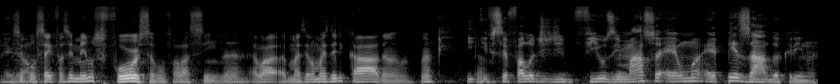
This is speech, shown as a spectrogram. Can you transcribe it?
Legal. Você consegue fazer menos força, vamos falar assim, né? Ela, mas ela é mais delicada, né? E, então. e você falou de, de, fios e massa, é, uma, é pesado a crina.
